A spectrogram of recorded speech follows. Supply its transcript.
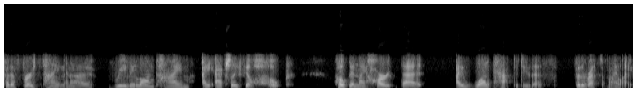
for the first time in a really long time, I actually feel hope. Hope in my heart that I won't have to do this for the rest of my life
